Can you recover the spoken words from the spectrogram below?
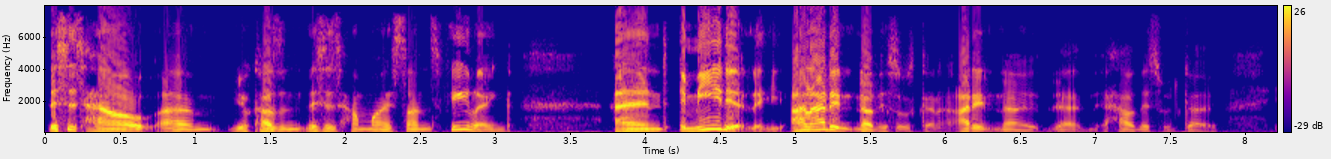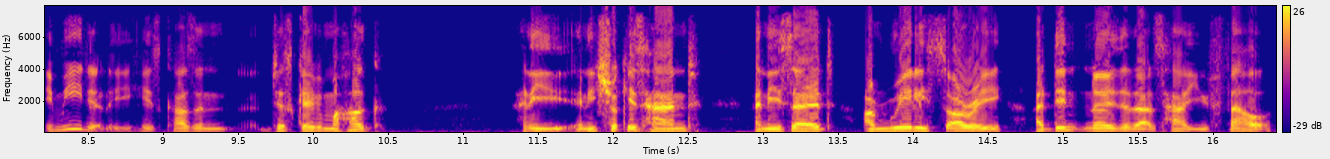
this is how um, your cousin. This is how my son's feeling." And immediately, and I didn't know this was gonna. I didn't know that, how this would go. Immediately, his cousin just gave him a hug, and he and he shook his hand and he said, "I'm really sorry. I didn't know that that's how you felt.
